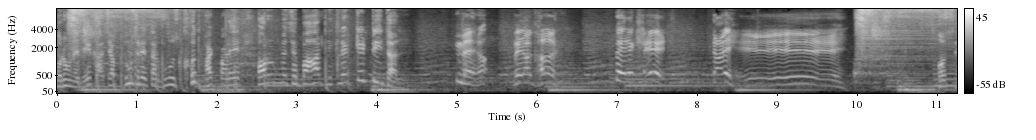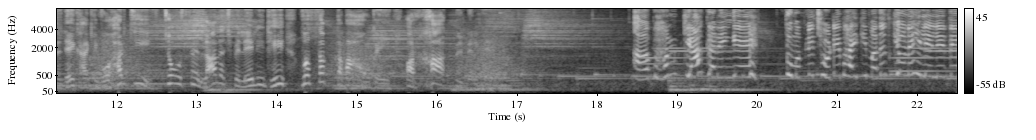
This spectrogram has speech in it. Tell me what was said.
उन्होंने देखा जब दूसरे तरबूज खुद फट पड़े और उनमें से बाहर निकले टिड्डी दल। मेरा मेरा घर मेरे खेत। उसने देखा कि वो हर चीज़ जो उसने लालच पे ले ली थी वो सब तबाह हो गई और खाक में मिल गई। अब हम क्या करेंगे? तुम अपने छोटे भाई की मदद क्यों नहीं ले लेते?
